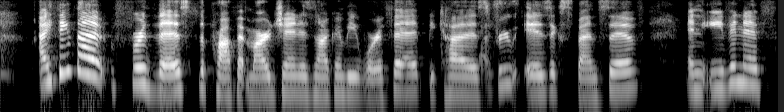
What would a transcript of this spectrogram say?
I think that for this, the profit margin is not going to be worth it because Yes. fruit is expensive. And even if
